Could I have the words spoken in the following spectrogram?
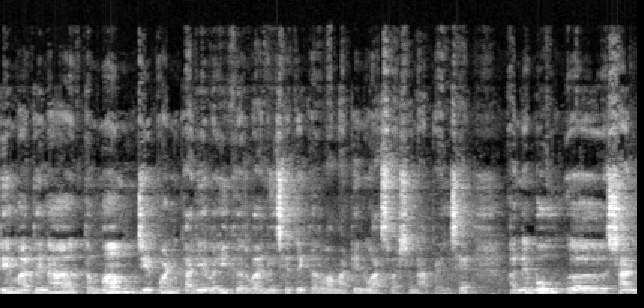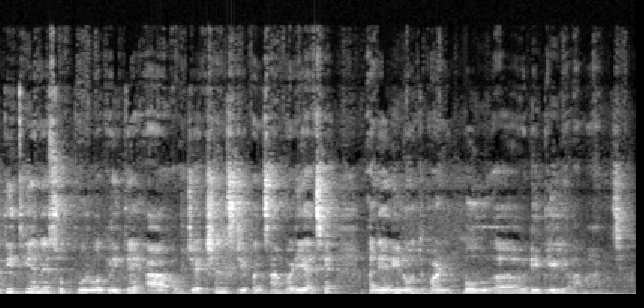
તે માટેના તમામ જે પણ કાર્યવાહી કરવાની છે તે કરવા માટેનું આશ્વાસન આપેલ છે. અને બહુ શાંતિથી અને સુખપૂર્વક રીતે આ ઓબ્જેક્શન્સ જે પણ સાંભળ્યા છે અને એની નોંધ પણ બહુ ડીપલી લેવામાં આવી છે.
